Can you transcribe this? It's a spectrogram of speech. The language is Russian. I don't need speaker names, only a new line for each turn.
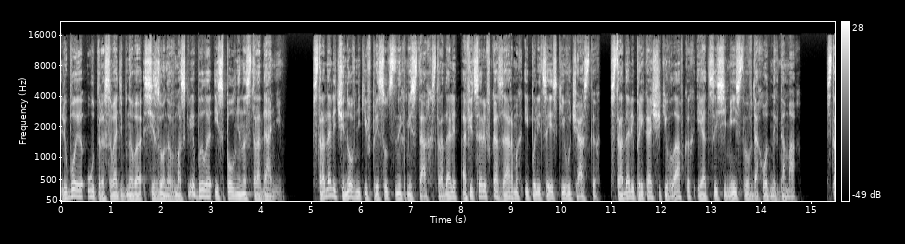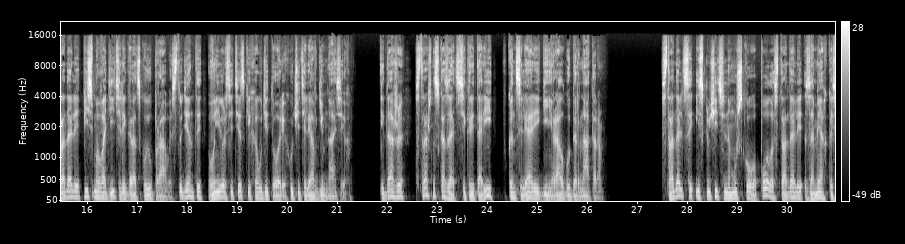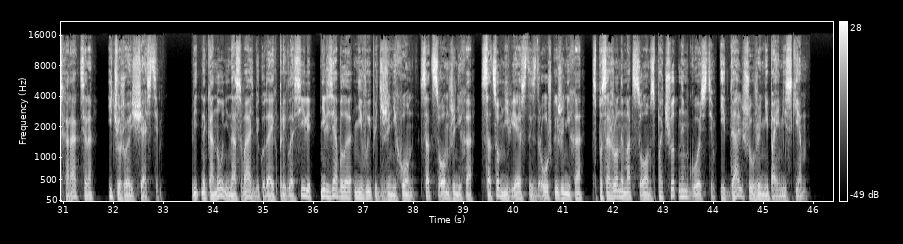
Любое утро свадебного сезона в Москве было исполнено страданий. Страдали чиновники в присутственных местах, страдали офицеры в казармах и полицейские в участках, страдали приказчики в лавках и отцы семейства в доходных домах. Страдали письмоводители городской управы, студенты в университетских аудиториях, учителя в гимназиях. И даже, страшно сказать, секретари в канцелярии генерал-губернатора. Страдальцы исключительно мужского пола страдали за мягкость характера и чужое счастье. Ведь накануне на свадьбе, куда их пригласили, нельзя было не выпить с женихом, с отцом жениха, с отцом невесты, с дружкой жениха, с посаженным отцом, с почетным гостем и дальше уже не пойми с кем.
